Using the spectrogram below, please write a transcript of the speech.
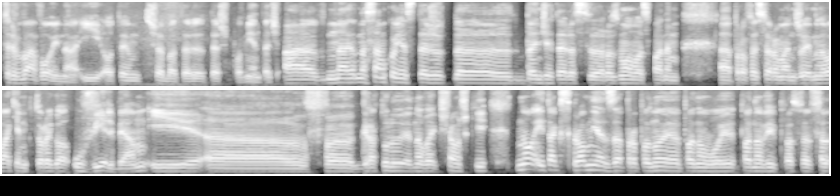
trwa wojna i o tym trzeba te, też pamiętać. A na, na sam koniec też e, będzie teraz rozmowa z panem e, profesorem Andrzejem Nowakiem, którego uwielbiam i e, w, gratuluję nowej książki. No i tak skromnie zaproponuję panowi, panowi profes-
